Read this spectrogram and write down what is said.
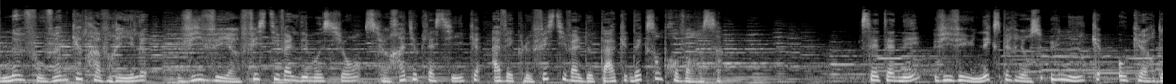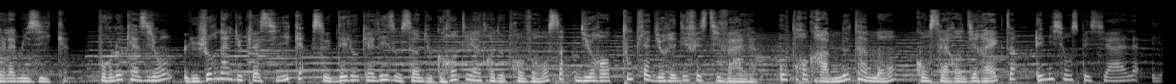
Du 9 au 24 avril, vivez un festival d'émotions sur Radio Classique avec le Festival de Pâques d'Aix-en-Provence. Cette année, vivez une expérience unique au cœur de la musique. Pour l'occasion, le journal du classique se délocalise au sein du Grand Théâtre de Provence durant toute la durée du festival. Au programme notamment, concerts en direct, émissions spéciales et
